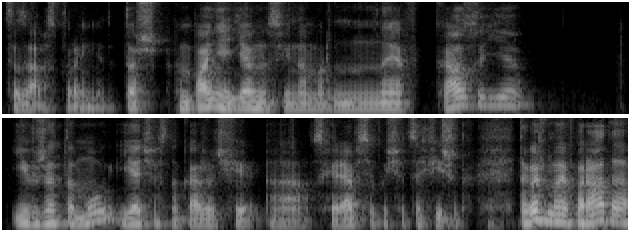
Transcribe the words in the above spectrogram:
Це зараз прийнято. Тож компанія явно свій номер не вказує. І вже тому я, чесно кажучи, схилявся би, що це фішинг. Також моя порада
